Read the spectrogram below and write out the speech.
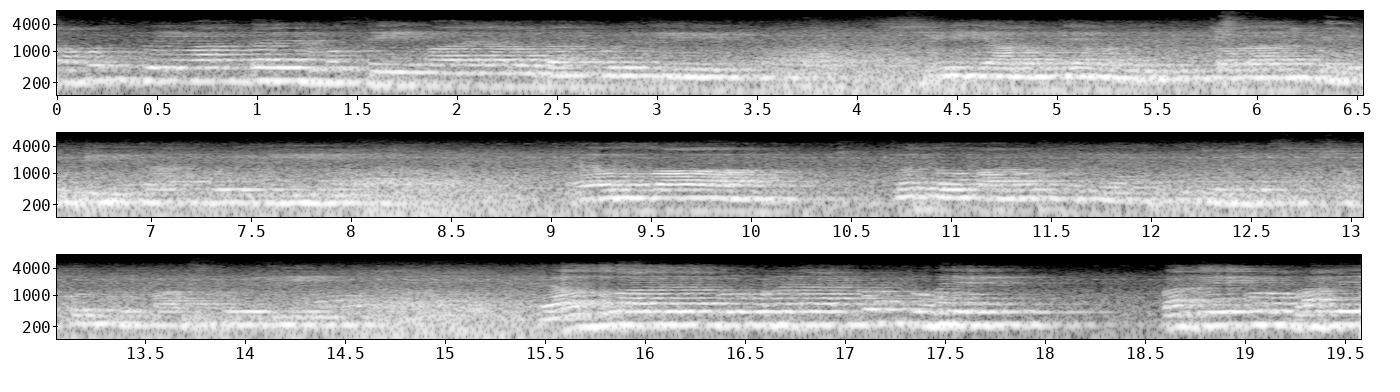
সমস্ত ইমানদারের মধ্যে ইমানের আলো দান করে দিন। সেই আলোতে আমাদেরকে চলার তৌফিক দান করে দিন হে আল্লাহ যত মানুষ দুনিয়া থেকে চলে গেছে সকলকে মাফ করে দিন আল্লাহ যারা দুর্ঘটনায় আক্রান্ত হয়ে বা যে কোনো ভাবে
